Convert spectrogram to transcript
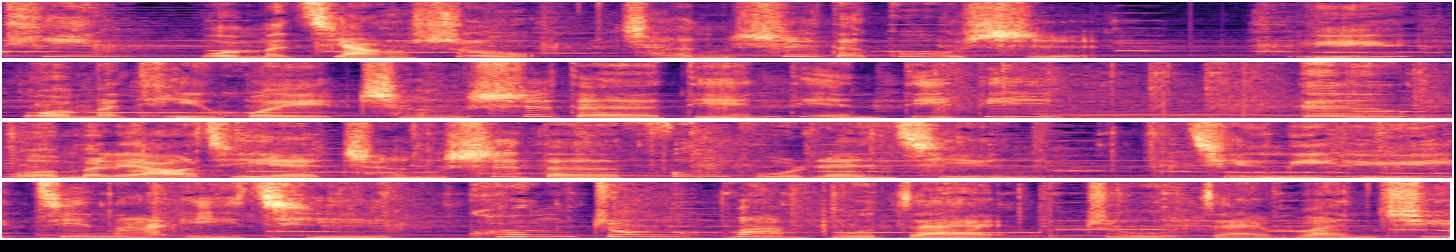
听我们讲述城市的故事，与我们体会城市的点点滴滴，跟我们了解城市的风土人情。请您与金娜一起空中漫步在住在湾区。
